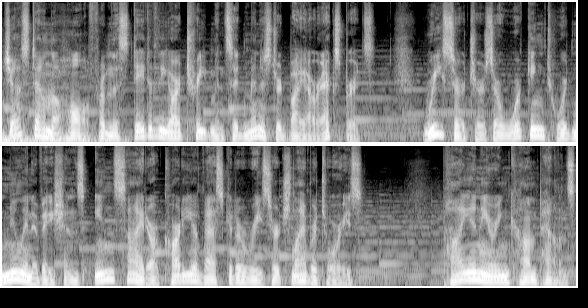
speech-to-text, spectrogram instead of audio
Just down the hall from the state-of-the-art treatments administered by our experts, researchers are working toward new innovations inside our cardiovascular research laboratories. Pioneering compounds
